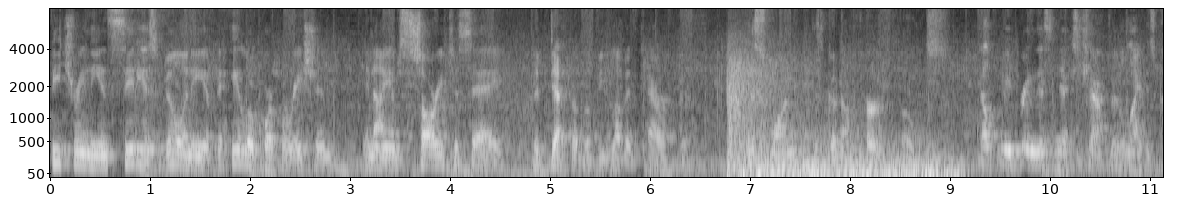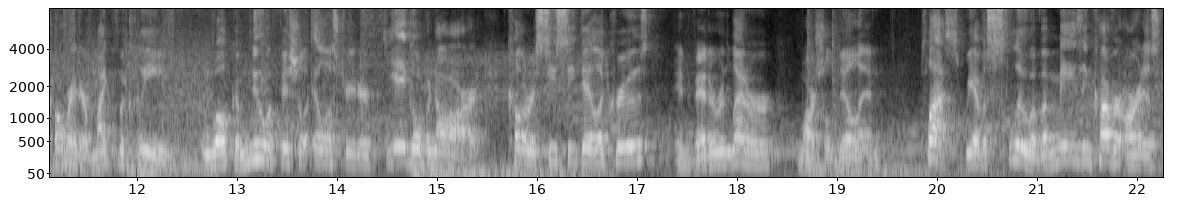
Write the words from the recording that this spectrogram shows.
Featuring the insidious villainy of the Halo Corporation, and I am sorry to say, the death of a beloved character. This one is gonna hurt, folks. Helping me bring this next chapter to light is co-writer Mike McLean, and welcome new official illustrator Diego Bernard, colorist Ceci De La Cruz, and veteran letterer Marshall Dillon. Plus, we have a slew of amazing cover artists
